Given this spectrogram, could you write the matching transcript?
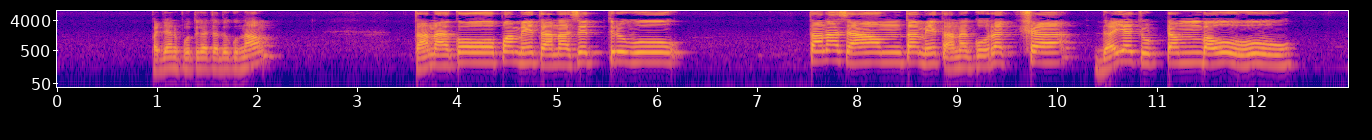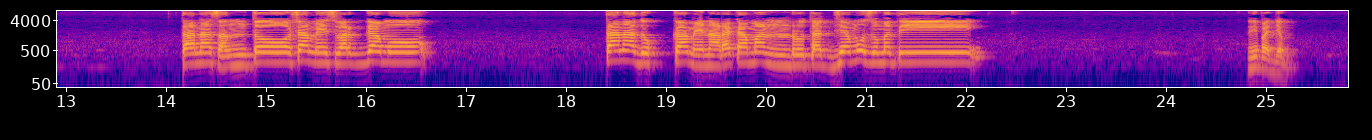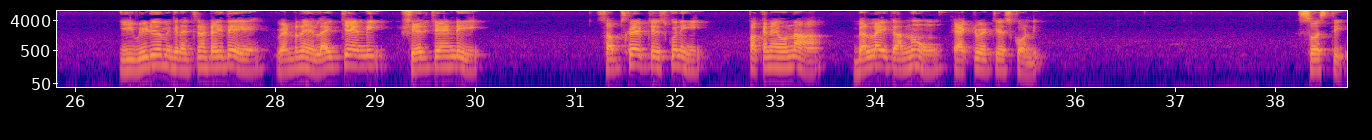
పద్యాన్ని పూర్తిగా చదువుకుందాం. తన కోపమే తన శత్రువు తన శాంతమే తనకు రక్ష దయ చుట్టంబవు తన సంతోషమే స్వర్గము తన దుఃఖమే నరకమండ్రు తథ్యము సుమతి. ఇది పద్యం. ఈ వీడియో మీకు నచ్చినట్టయితే వెంటనే లైక్ చేయండి షేర్ చేయండి సబ్స్క్రైబ్ చేసుకుని పక్కనే ఉన్న బెల్ ఐకాన్ను యాక్టివేట్ చేసుకోండి. స్వస్తి.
